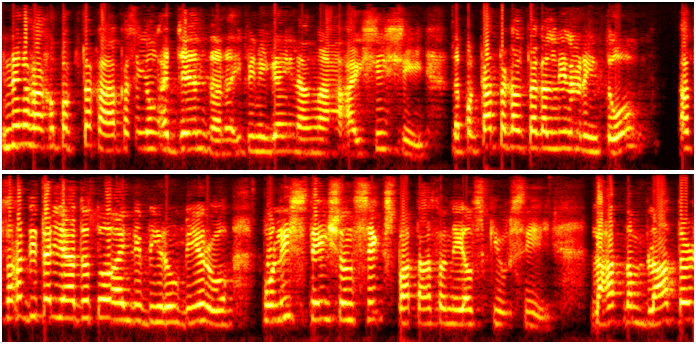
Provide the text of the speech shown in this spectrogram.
Hindi nakakapagtaka kasi yung agenda na ibinigay ng ah, ICC na pagkatagal-tagal nila rito at saka detalyado to ay hindi biro-biro. Police Station 6, Batasan Hills QC. Lahat ng blotter,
